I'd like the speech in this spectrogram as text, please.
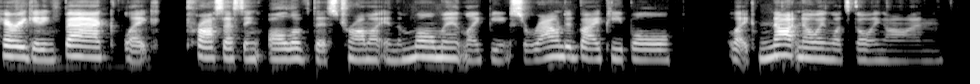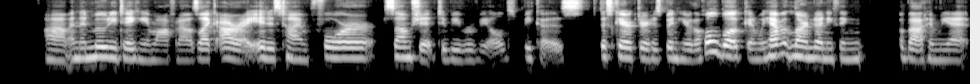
Harry getting back, like processing all of this trauma in the moment, like being surrounded by people, like not knowing what's going on. Um, and then Moody taking him off, and I was like, all right, it is time for some shit to be revealed because this character has been here the whole book and we haven't learned anything about him yet.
